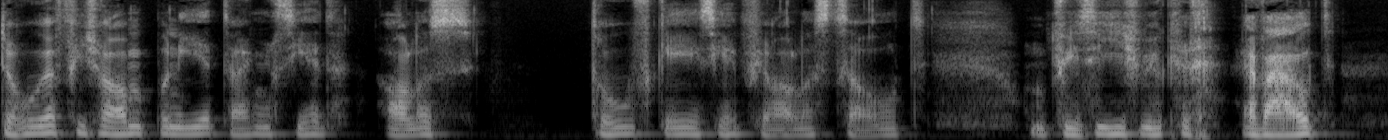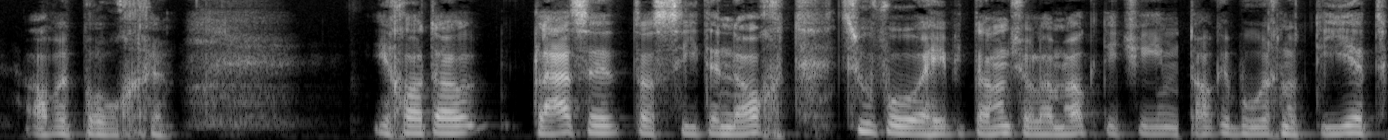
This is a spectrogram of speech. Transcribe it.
der Ruf ist ramponiert, eigentlich sie hat alles draufgegeben, sie hat für alles gezahlt. Und für sie ist wirklich eine Welt abgebrochen. Ich habe da gelesen, dass sie in der Nacht zuvor, habe Angela Magdici im Tagebuch notiert,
